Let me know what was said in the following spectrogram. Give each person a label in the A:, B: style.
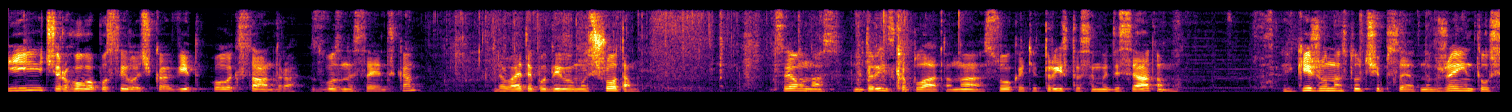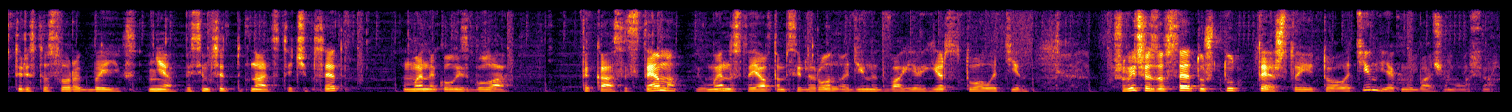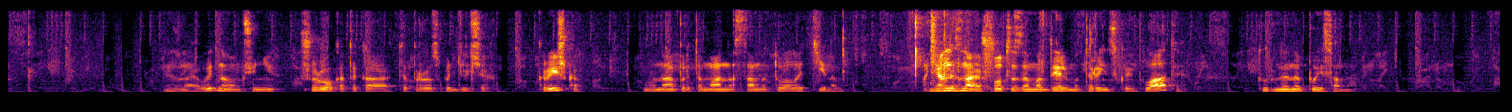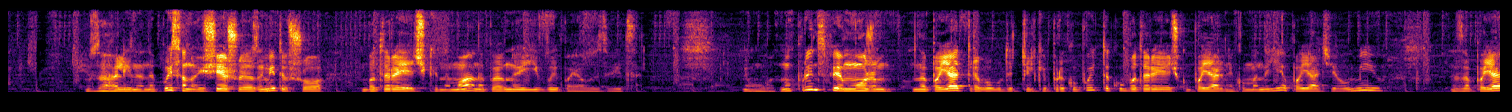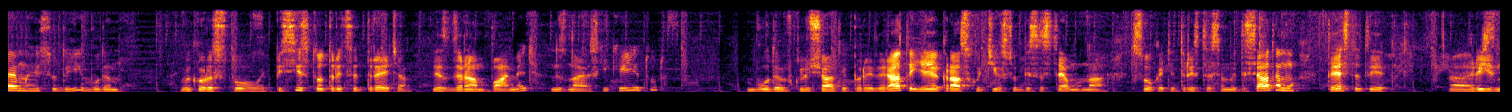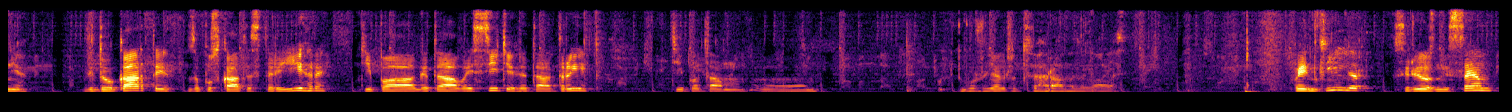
A: І чергова посилочка від Олександра з Вознесенська. Давайте подивимось, що там. Це у нас материнська плата на сокеті 370. Який же у нас тут чіпсет? Невже Intel 440BX? Ні, 815 чіпсет. У мене колись була така система, і у мене стояв там Celeron 1,2 ГГц туалетін. Швидше за все, тут теж стоїть туалетін, як ми бачимо ось. Не знаю, видно вам чи ні. Широка така теплорозподільча кришка. Вона притаманна саме туалетінам. Я не знаю, що це за модель материнської плати. Тут не написано. Взагалі не написано. І ще, що я замітив, що батареєчки нема, напевно, її випаяли звідси. От. Ну, в принципі, можемо напаяти, треба буде тільки прикупити таку батареєчку. Паяльник у мене є, паяти я вмію. Запаяємо її сюди і будемо використовувати. PC 133 SDRAM пам'ять, не знаю скільки її тут. Будемо включати і перевіряти. Я якраз хотів собі систему на сокеті 370 тестити е, різні відеокарти, запускати старі ігри, типа GTA Vice City, GTA 3, типа там. Е, боже, як же ця гра називалась? Painkiller, серйозний Сем,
